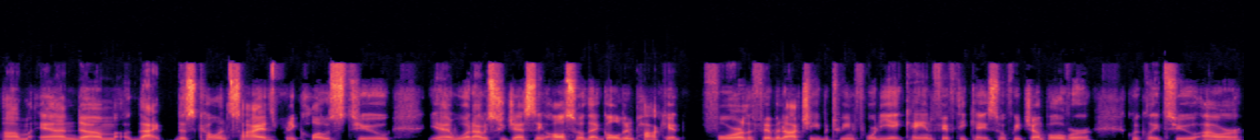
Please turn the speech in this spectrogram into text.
Um, and um, that this coincides pretty close to yeah, what I was suggesting also that golden pocket for the Fibonacci between 48K and 50K. So if we jump over quickly to our,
